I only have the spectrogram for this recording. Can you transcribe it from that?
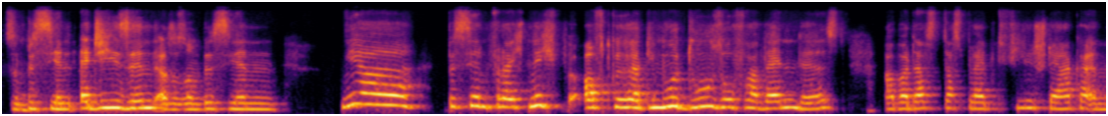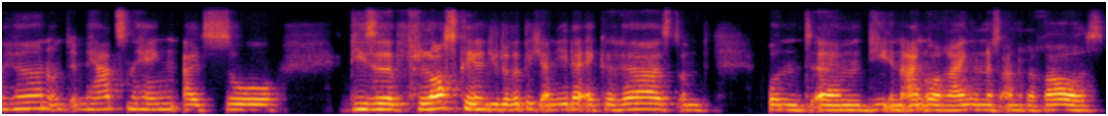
so ein bisschen edgy sind, also so ein bisschen ja, bisschen vielleicht nicht oft gehört, die nur du so verwendest, aber das, das bleibt viel stärker im Hirn und im Herzen hängen als so diese Floskeln, die du wirklich an jeder Ecke hörst und, und ähm, die in ein Ohr reingehen und das andere raus.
